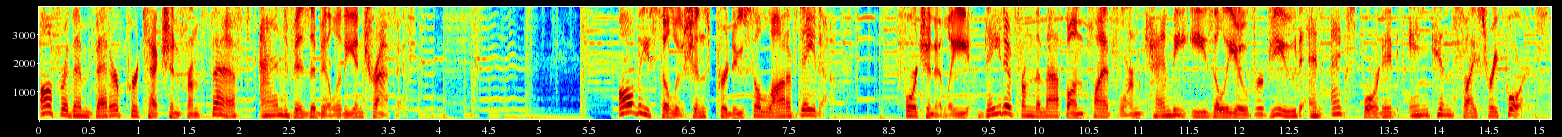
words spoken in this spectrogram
offer them better protection from theft and visibility in traffic. All these solutions produce a lot of data. Fortunately, data from the Mapon platform can be easily overviewed and exported in concise reports.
